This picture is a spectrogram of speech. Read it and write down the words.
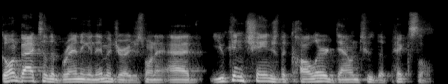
Going back to the branding and imagery, I just want to add you can change the color down to the pixel.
